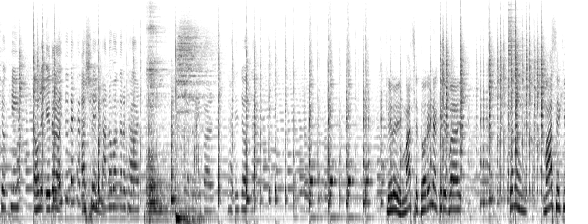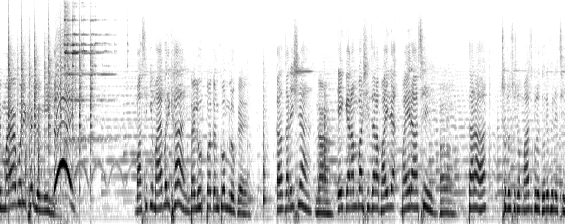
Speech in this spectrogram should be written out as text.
সখী তাহলে এদের যাচ্ছে সানবান্দার ঘাট। চলো এবার ঘাটে যাওয়া যাক। কে রে মাছে ধরে না রে ভাই? কেন মাছে কি মায়াবরি খাইলো নি? এই! মাছে কি মায়াবাড়ি খায়? তাহলে উৎপাদন কম লোকে কারণ জানিস না? না। এই গ্রামবাসী যারা বাইরে বাইরে আছে হ্যাঁ। তারা ছোট ছোট মাছগুলো ধরে ফেলেছে।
